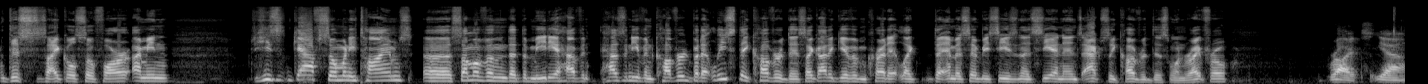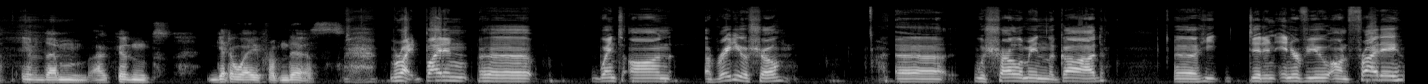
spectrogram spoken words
this cycle so far. I mean, he's gaffed so many times. Uh, some of them that the media haven't hasn't even covered, but at least they covered this. I got to give him credit. Like the MSNBCs and the CNNs actually covered this one, right, Fro? Right, yeah. Even them, I couldn't get away from this. Right. Biden uh, went on a radio show uh, with Charlemagne the God. Uh, he did an interview on Friday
